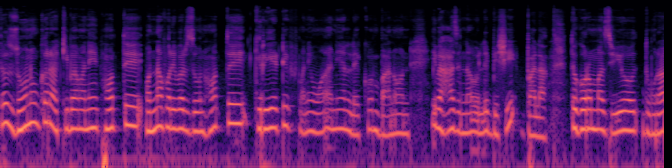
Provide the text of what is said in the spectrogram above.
তো জোন উগা রাখিবা মানে হতে, ফন্না ফরিবার জোন হতে ক্রিয়েটিভ মানে ওয়ান ইয়ান লেকম বানন ইবা হাজির না হলে বেশি বালা। তো গরম মাছ জিও দৌড়া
